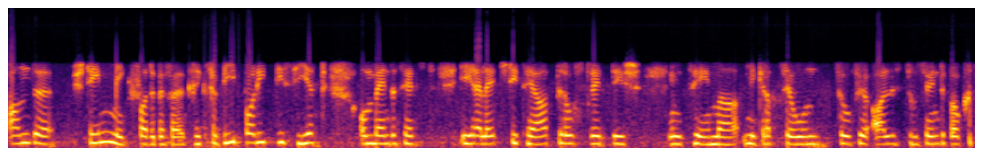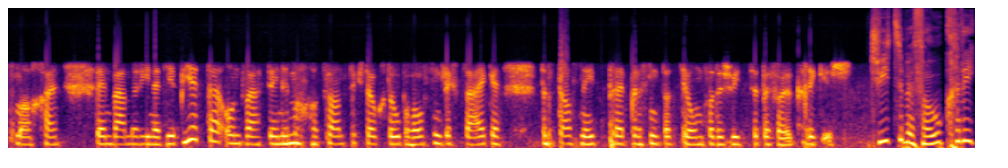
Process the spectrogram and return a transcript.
an der Stimmung von der Bevölkerung vorbei politisiert. Und wenn das jetzt ihr letzter Theaterauftritt ist, im Thema Migration so für alles zum Sündenbock zu machen, dann werden wir ihnen die bieten und werden ihnen am 20. Oktober hoffentlich zeigen, dass das nicht die Repräsentation von der Schweizer Bevölkerung ist. Die Schweizer Bevölkerung,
